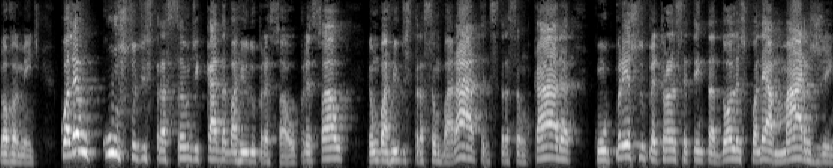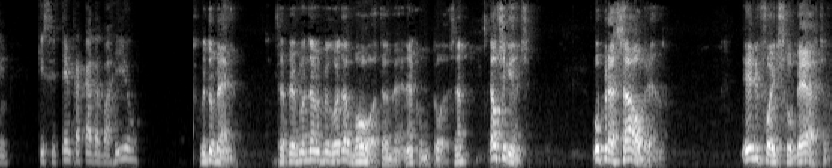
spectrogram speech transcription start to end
novamente? Qual é o custo de extração de cada barril do pré-sal? O pré-sal é um barril de extração barata, de extração cara, com o preço do petróleo a 70 dólares, qual é a margem que se tem para cada barril? Muito bem. Essa pergunta é uma pergunta boa também, né? Como todas, né? É o seguinte: o pré-sal, Breno, ele foi descoberto.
